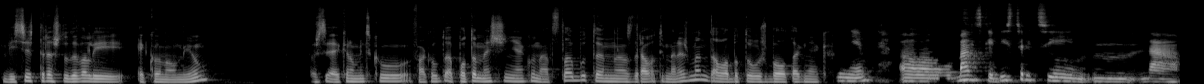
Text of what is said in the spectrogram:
vy ste teda študovali ekonómiu, ekonomickú fakultu a potom ešte nejakú nadstavbu, ten zdravotný manažment, alebo to už bolo tak nejak? Nie. V Banskej Bystrici na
